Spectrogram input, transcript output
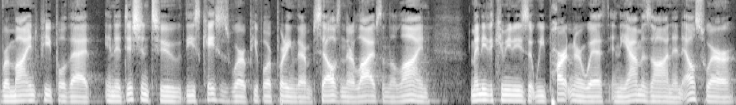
remind people that in addition to these cases where people are putting themselves and their lives on the line, many of the communities that we partner with in the Amazon and elsewhere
